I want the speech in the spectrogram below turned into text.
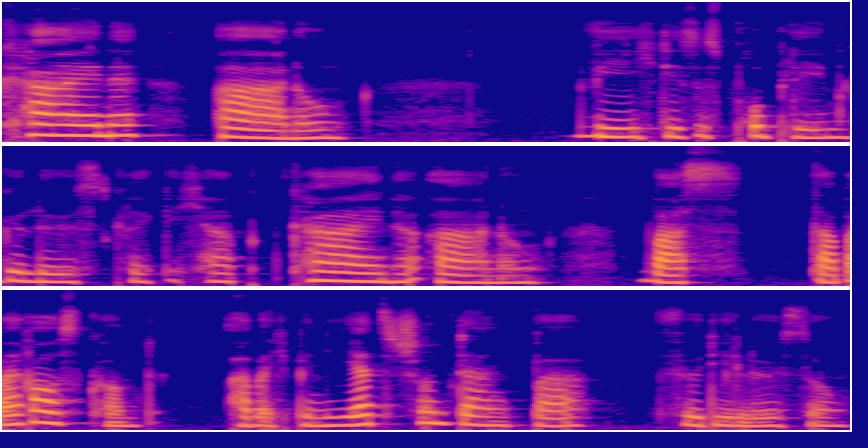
keine Ahnung, wie ich dieses Problem gelöst kriege. Ich habe keine Ahnung, was dabei rauskommt. Aber ich bin jetzt schon dankbar für die Lösung.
